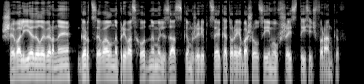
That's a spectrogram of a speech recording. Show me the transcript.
Шевалье де Лаверне горцевал на превосходном эльзасском жеребце, который обошелся ему в шесть тысяч франков.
